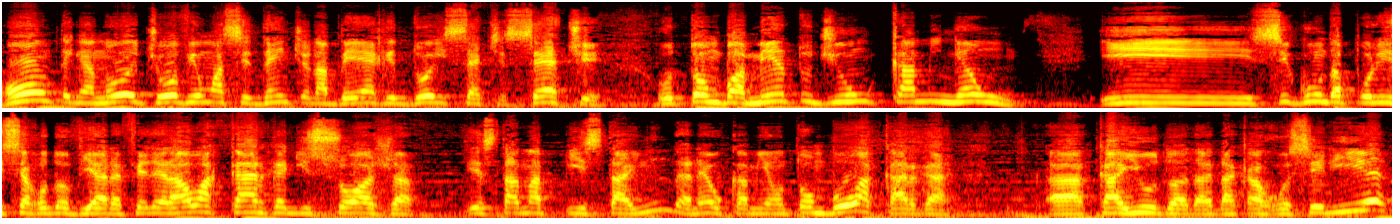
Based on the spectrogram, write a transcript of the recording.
Ontem à noite houve um acidente na BR 277, o tombamento de um caminhão. E segundo a Polícia Rodoviária Federal, a carga de soja está na pista ainda, né? O caminhão tombou, a carga ah, caiu da, da, carroceria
